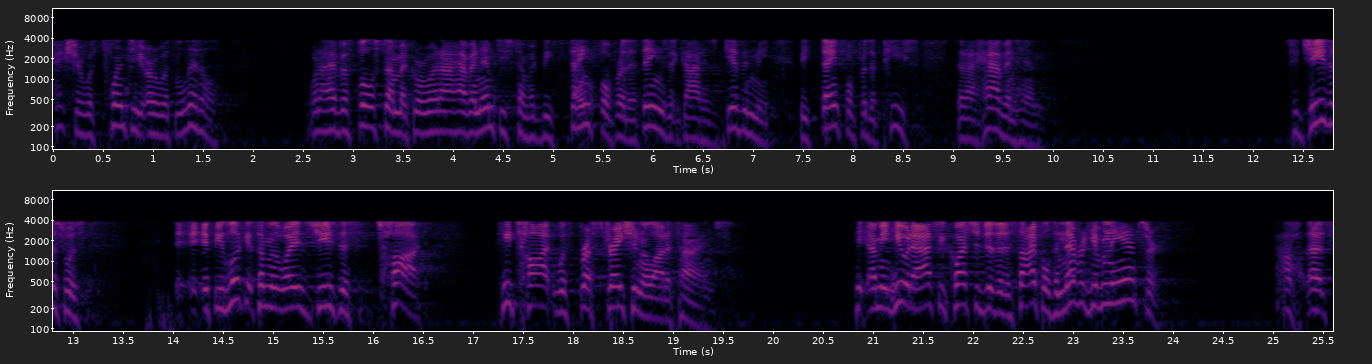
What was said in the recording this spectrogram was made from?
picture with plenty or with little. When I have a full stomach or when I have an empty stomach, be thankful for the things that God has given me. Be thankful for the peace that I have in Him. See, Jesus was, if you look at some of the ways Jesus taught, He taught with frustration a lot of times. He, I mean, He would ask a question to the disciples and never give them the answer. Oh, that's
